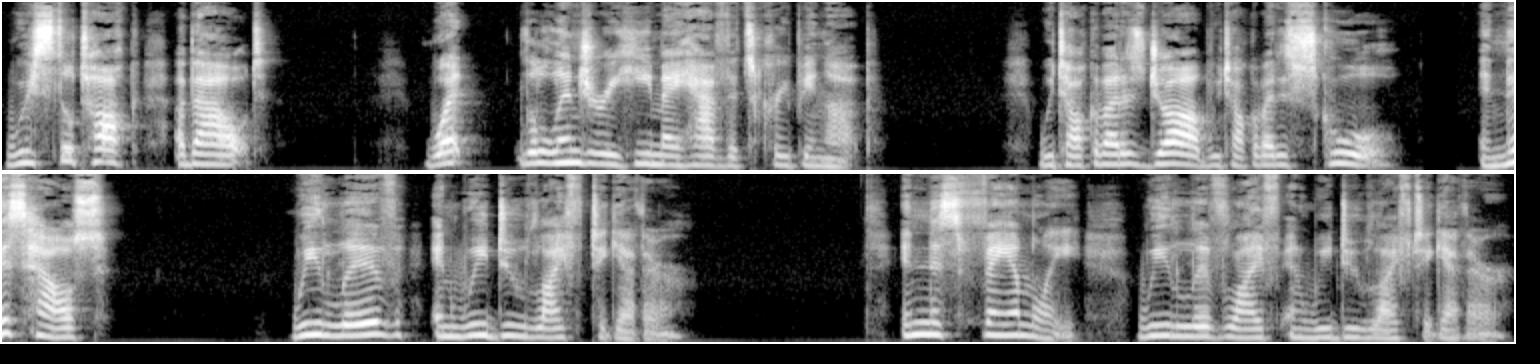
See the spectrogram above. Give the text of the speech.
We still talk about what little injury he may have that's creeping up. We talk about his job, we talk about his school. In this house, we live and we do life together. In this family, we live life and we do life together.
